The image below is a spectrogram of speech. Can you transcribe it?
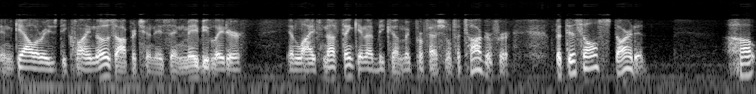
in galleries, decline those opportunities, and maybe later in life, not thinking I'd become a professional photographer. But this all started how,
